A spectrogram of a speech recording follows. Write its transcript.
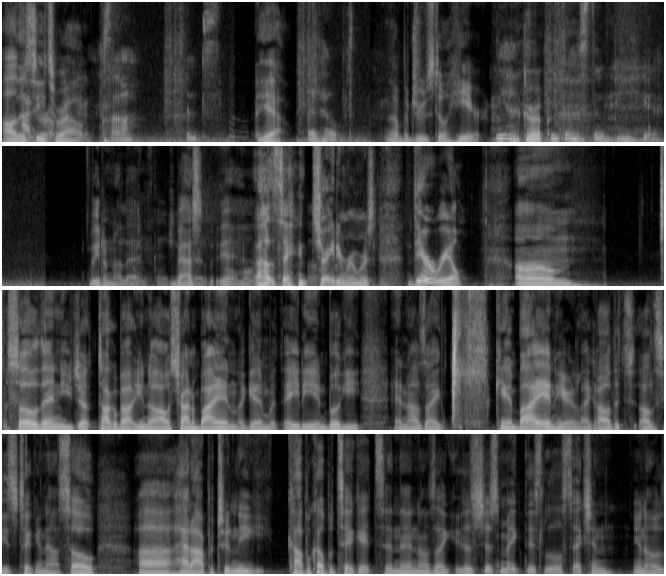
all the I seats were out. so it's, Yeah, it helped. no, but Jrue's still here. Yeah, Girl. he's gonna still be here. We don't know that. Rumors got you Bas- good. yeah, Almost. I was saying trading rumors. They're real. Um, so then you just talk about, you know, I was trying to buy in again with AD and Boogie, and I was like, can't buy in here. Like all the all the seats are taken out. So uh, had opportunity, cop a couple tickets, and then I was like, let's just make this little section, you know,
